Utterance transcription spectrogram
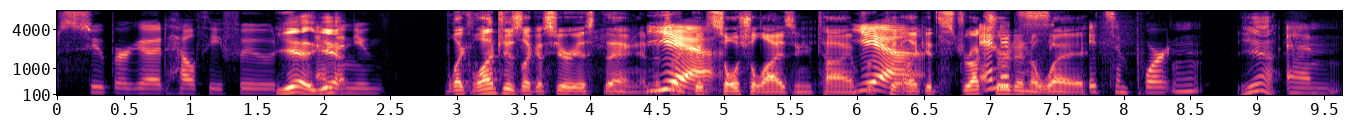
super good healthy food. Yeah, and yeah. then you like lunch is like a serious thing, and it's Yeah. like good socializing time. For yeah, kid, like it's and structured in a way. It's important, yeah. and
